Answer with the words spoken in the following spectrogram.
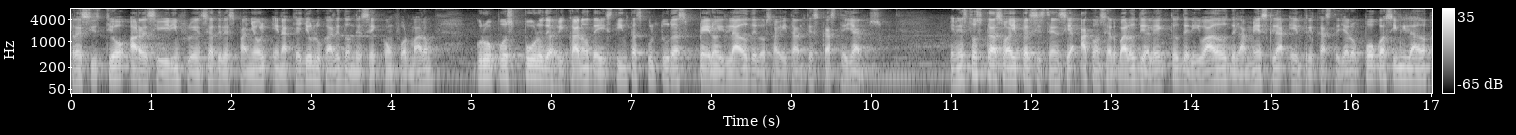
Resistió a recibir influencias del español en aquellos lugares donde se conformaron grupos puros de africanos de distintas culturas pero aislados de los habitantes castellanos. En estos casos hay persistencia a conservar los dialectos derivados de la mezcla entre el castellano poco asimilado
